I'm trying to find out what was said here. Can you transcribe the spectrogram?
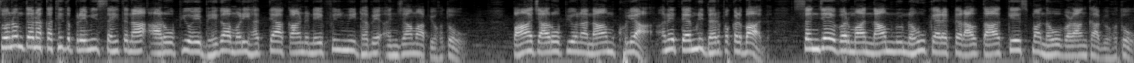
સોનમ તેના કથિત પ્રેમી સહિતના આરોપીઓએ ભેગા મળી હત્યાકાંડને ફિલ્મી ઢબે અંજામ આપ્યો હતો. પાંચ આરોપીઓના નામ ખુલ્યા અને તેમની ધરપકડ બાદ સંજય વર્મા નામનું નવું કેરેક્ટર આવતા કેસમાં નવો વળાંક આવ્યો હતો.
